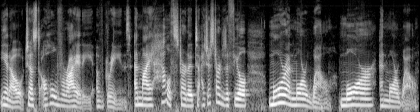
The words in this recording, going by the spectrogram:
you know, just a whole variety of greens. And my health started to, I just started to feel more and more well, more and more well.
